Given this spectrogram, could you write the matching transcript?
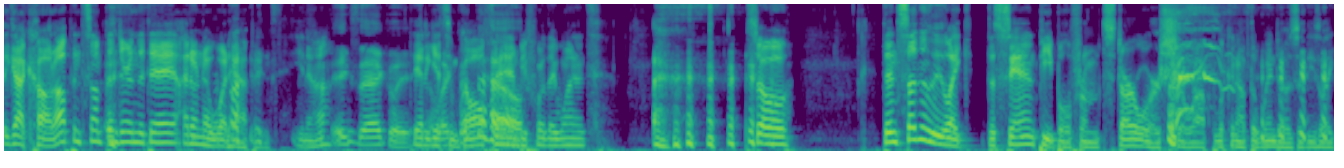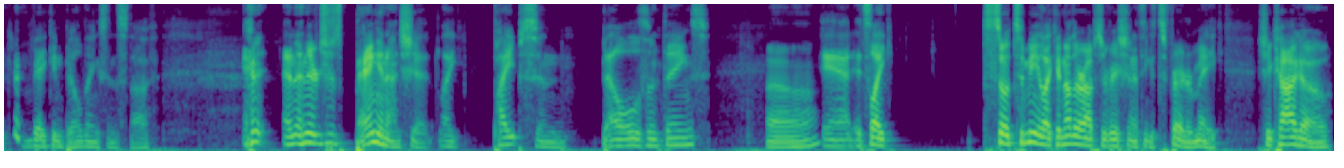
They got caught up in something during the day. I don't know what happened. You know, exactly. they had to get like, some golf in before they went. so then suddenly, like the sand people from Star Wars show up, looking out the windows of these like vacant buildings and stuff, and and then they're just banging on shit like pipes and bells and things. Uh-huh. and it's like so to me like another observation i think it's fair to make chicago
